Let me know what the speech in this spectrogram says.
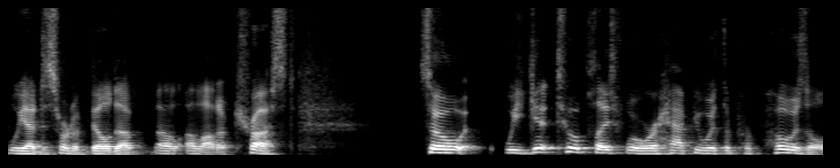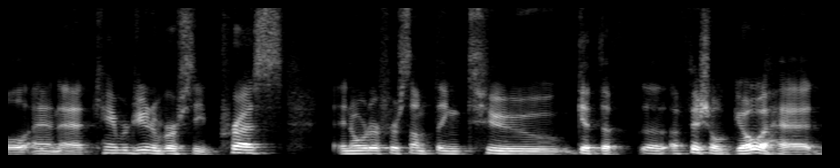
we had to sort of build up a, a lot of trust So we get to a place where we're happy with the proposal and at Cambridge University Press, in order for something to get the, the official go-ahead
